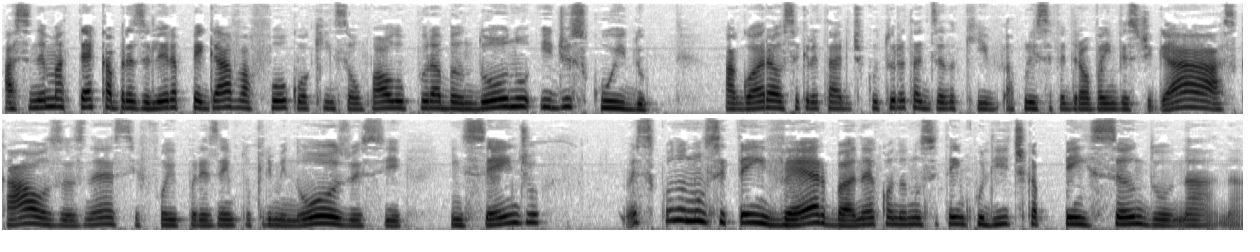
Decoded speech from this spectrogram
a Cinemateca Brasileira pegava fogo aqui em São Paulo por abandono e descuido. Agora o secretário de Cultura está dizendo que a Polícia Federal vai investigar as causas, né? Se foi, por exemplo, criminoso esse incêndio. Mas quando não se tem verba, né, quando não se tem política pensando na, na,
